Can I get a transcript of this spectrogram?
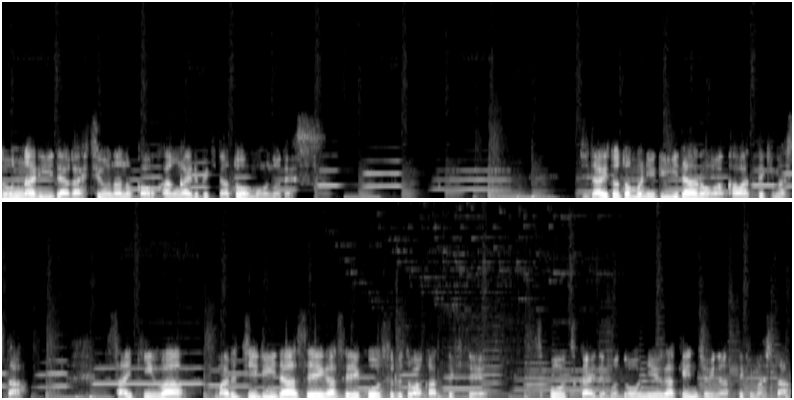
どんなリーダーが必要なのかを考えるべきだと思うのです。時代とともにリーダー論は変わってきました。最近はマルチリーダー性が成功すると分かってきて、スポーツ界でも導入が顕著になってきました。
